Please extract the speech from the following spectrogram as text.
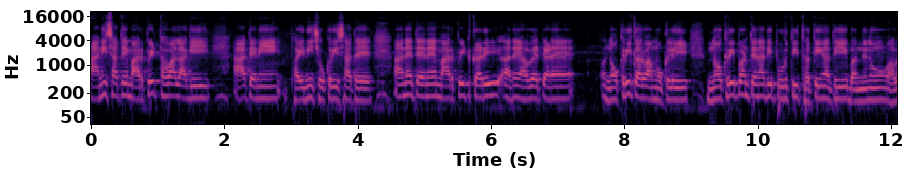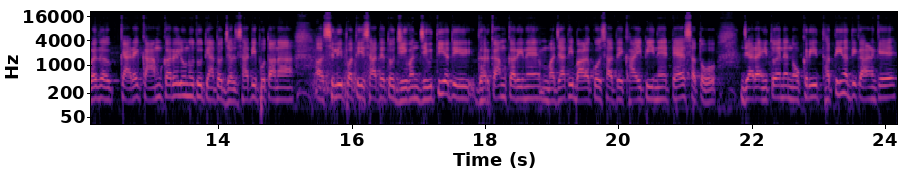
આની સાથે મારપીટ થવા લાગી. આ તેની ફઈની છોકરી સાથે અને તેને મારપીટ કરી અને હવે તેણે નોકરી કરવા મોકલી. નોકરી પણ તેનાથી પૂરતી થતી નથી બંનેનું. હવે તો ક્યારેય કામ કરેલું નહોતું. ત્યાં તો જલસાથી પોતાના અસલી પતિ સાથે તો જીવન જીવતી હતી. ઘરકામ કરીને મજાથી બાળકો સાથે ખાઈ પીને ટેસ હતો. જ્યારે અહીં તો એને નોકરી થતી નથી કારણ કે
